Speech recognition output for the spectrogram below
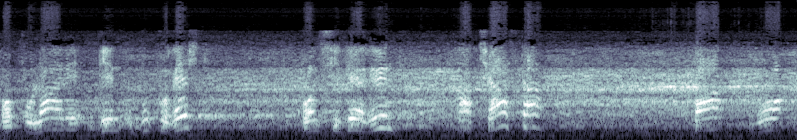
populare din București, considerând aceasta ca o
